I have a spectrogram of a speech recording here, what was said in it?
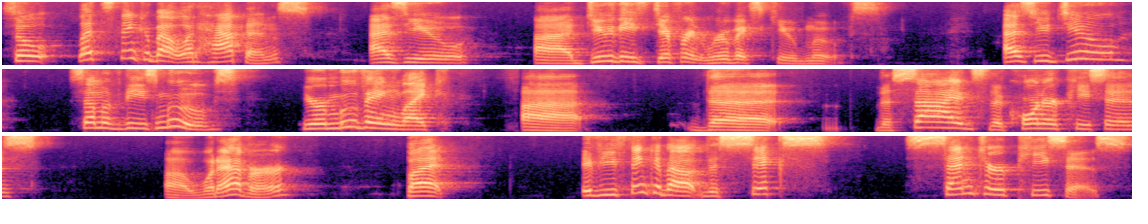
So let's think about what happens as you uh, do these different Rubik's Cube moves. As you do some of these moves, you're moving like uh, the, the sides, the corner pieces, uh, whatever. But if you think about the six center pieces,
